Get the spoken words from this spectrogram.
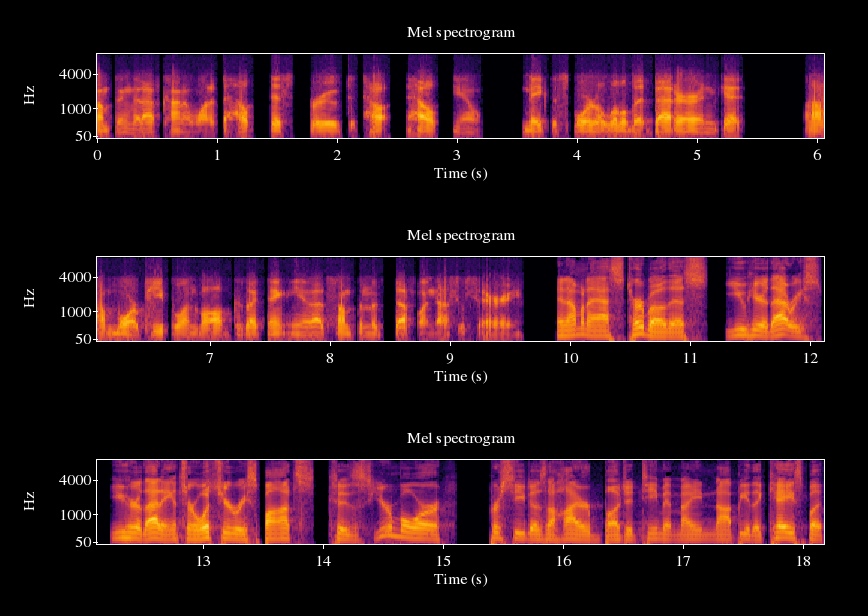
something that I've kind of wanted to help disprove to, to help, you know, make the sport a little bit better and get uh, more people involved because I think you know that's something that's definitely necessary. And I'm going to ask Turbo this. You hear that? You hear that answer? What's your response? Because you're more perceived as a higher budget team. It may not be the case, but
